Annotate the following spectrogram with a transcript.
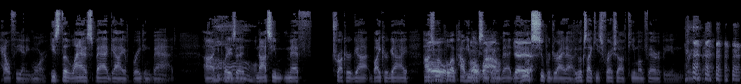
healthy anymore. He's the last bad guy of Breaking Bad. Uh he plays a Oh. Nazi meth trucker guy, biker guy. Hans, you want to pull Oh. up how he Oh, looks in. Breaking Bad? Yeah, he yeah. looks super dried out. He looks like he's fresh off chemotherapy in Breaking Bad.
